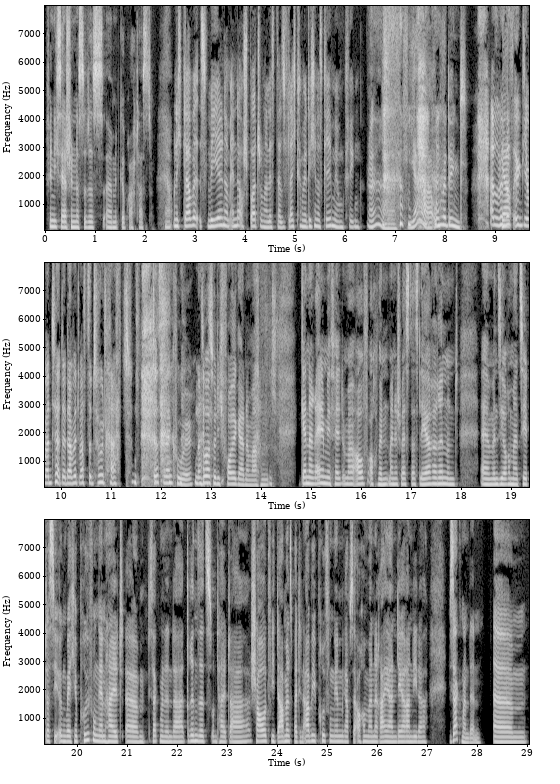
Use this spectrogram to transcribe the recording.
finde ich sehr schön, dass du das äh, mitgebracht hast. Ja. Und ich glaube, es wählen am Ende auch Sportjournalisten. Also vielleicht können wir dich in das Gremium kriegen. Ah, ja, unbedingt. Also wenn ja. das irgendjemand hört, der damit was zu tun hat. Das wäre cool. Sowas würde ich voll gerne machen. Ich, generell, mir fällt immer auf, auch wenn meine Schwester ist Lehrerin und äh, wenn sie auch immer erzählt, dass sie irgendwelche Prüfungen halt, ähm, wie sagt man denn, da drin sitzt und halt da schaut, wie damals bei den Abi-Prüfungen gab es ja auch immer eine Reihe an Lehrern, die da, wie sagt man denn, ähm,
